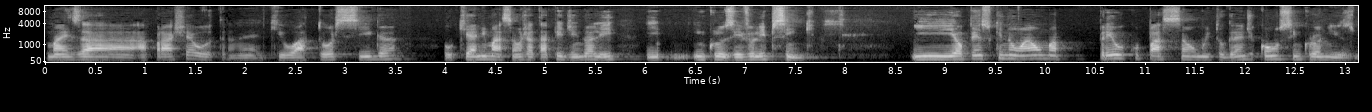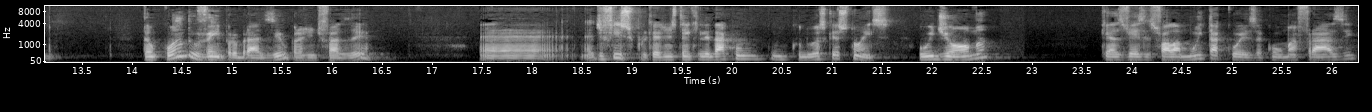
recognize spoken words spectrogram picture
mas a, a praxe é outra, né? Que o ator siga o que a animação já está pedindo ali, e inclusive o lip sync. E eu penso que não há uma preocupação muito grande com o sincronismo. Então, quando vem para o Brasil para a gente fazer, é, é, difícil, porque a gente tem que lidar com, com, com duas questões. O idioma, que às vezes fala muita coisa com uma frase,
